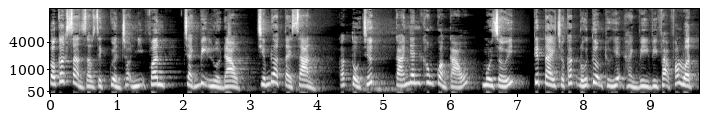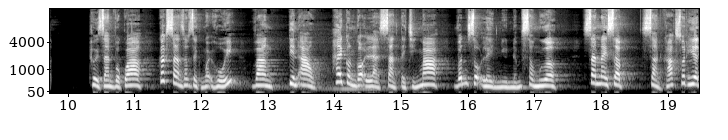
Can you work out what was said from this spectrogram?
vào các sản giao dịch quyền chọn nhị phân, tránh bị lừa đảo, chiếm đoạt tài sản. Các tổ chức, cá nhân không quảng cáo, môi giới, tiếp tay cho các đối tượng thực hiện hành vi vi phạm pháp luật. Thời gian vừa qua, các sàn giao dịch ngoại hối, vàng, tiền ảo hay còn gọi là sàn tài chính ma vẫn rộ lên như nấm sau mưa. Sàn này sập, sàn khác xuất hiện,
